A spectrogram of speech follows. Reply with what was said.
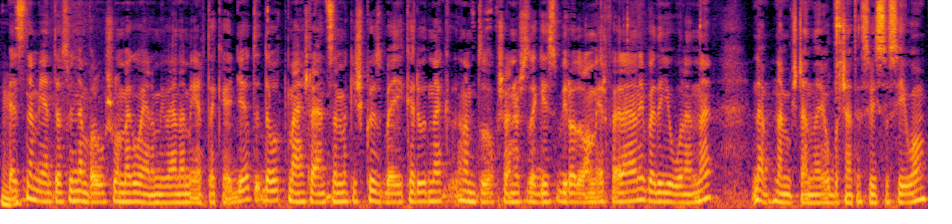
Hmm. Ez nem jelenti azt, hogy nem valósul meg olyan, amivel nem értek egyet, de ott más láncszemek is közbeékerülnek. Nem tudok sajnos az egész birodalomért felelni, pedig jó lenne. Nem, nem is lenne jó, bocsánat, ezt visszaszívom.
